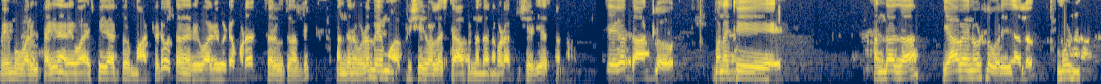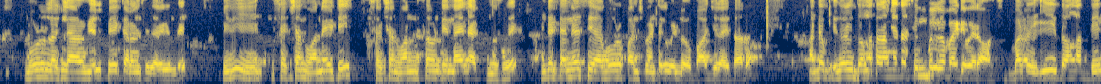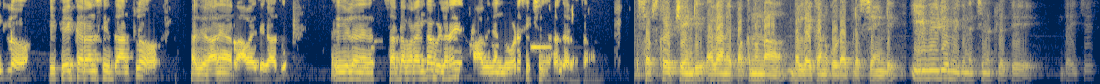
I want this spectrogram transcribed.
మేము వారికి తగిన రివా ఎస్పీ గారితో మాట్లాడి ఒక రివార్డ్ ఇవ్వడం కూడా జరుగుతుంది. అందరం కూడా మేము అప్రిషియేట్ వాళ్ళ స్టాఫ్ అందరిని కూడా అప్రిషియేట్ చేస్తున్నాం. చేయగా దాంట్లో మనకి అందాజా యాభై నోట్లు ఒరిజినల్ మూడు మూడు లక్షల యాభై వేలు పే కరెన్సీ జరిగింది. ఇది section one eighty section one seventy nine act వస్తుంది. అంటే టెన్ ఇయర్స్ అబౌవ్ పనిష్మెంట్కి వీళ్ళు బాధ్యులు అవుతారు అంటే ఇద్దరికి దొంగతనం చేత సింపుల్గా బయటికి పోయి రావచ్చు. బట్ ఈ దొంగ దీంట్లో ఈ ఫేక్ కరెన్సీ దాంట్లో అది రాని రావైతే కాదు. వీళ్ళని చట్టపరంగా వీళ్ళని ఆ విధంగా కూడా శిక్షించడం జరుగుతుంది. సబ్స్క్రైబ్ చేయండి. అలానే పక్కనున్న బెల్ ఐకాన్ కూడా ప్రెస్ చేయండి. ఈ వీడియో మీకు నచ్చినట్లయితే దయచేసి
